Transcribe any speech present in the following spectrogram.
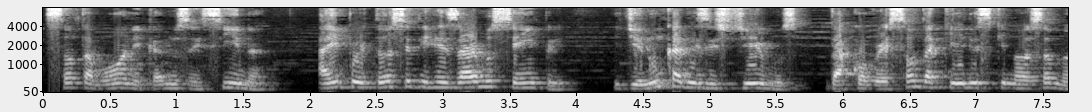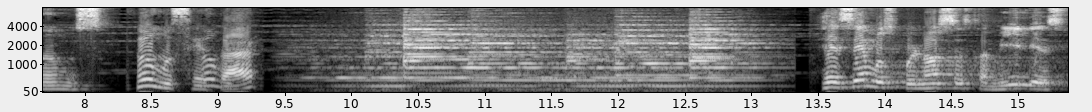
Santa Mônica nos ensina a importância de rezarmos sempre e de nunca desistirmos da conversão daqueles que nós amamos. Vamos rezar? Rezemos por nossas famílias,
